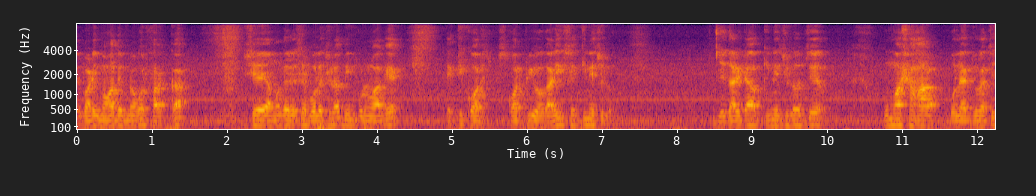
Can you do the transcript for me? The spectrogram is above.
এর বাড়ি মহাদেবনগর, ফারাক্কা। সে আমাদের এসে বলেছিল দিন পনেরো আগে একটি কর স্করপিও গাড়ি সে কিনেছিল। যে গাড়িটা কিনেছিল হচ্ছে উমা সাহা বলে একজন আছে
